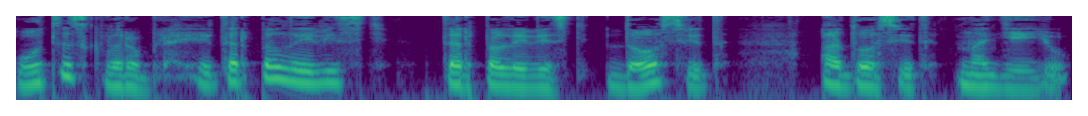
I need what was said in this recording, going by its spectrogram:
утиск виробляє терпеливість, терпеливість досвід, а досвід надію.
